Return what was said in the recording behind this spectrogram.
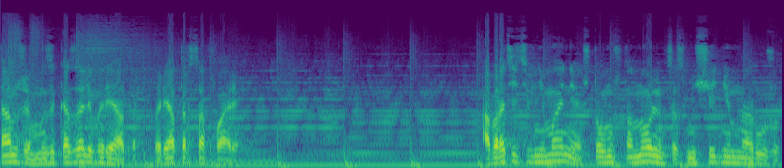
Там же мы заказали вариатор, вариатор Safari. Обратите внимание, что он установлен со смещением наружу,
